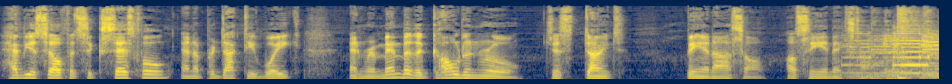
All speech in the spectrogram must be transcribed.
Have yourself a successful and a productive week. And remember the golden rule just don't be an asshole. I'll see you next time.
